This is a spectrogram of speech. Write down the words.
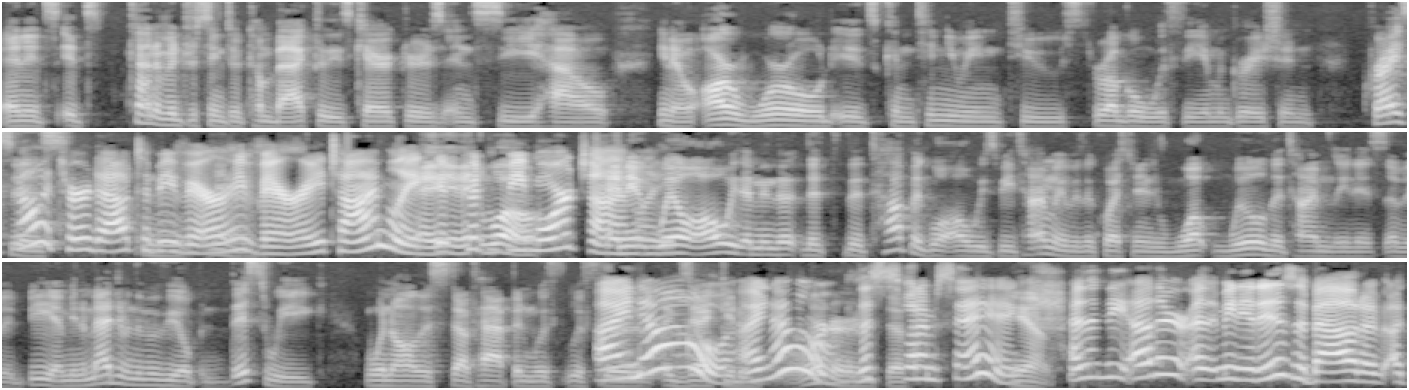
and it's it's kind of interesting to come back to these characters and see how you know our world is continuing to struggle with the immigration crisis. No, it turned out to be Mm, very, yeah. very timely. And- it and couldn't well, be more timely. And it will always, I mean, the, the, the topic will always be timely, but the question is, what will the timeliness of it be? I mean, imagine if the movie opened this week when all this stuff happened with, with the I know, executive I know. order and This is what I'm saying. Yeah. And then the other, I mean, it is about a,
